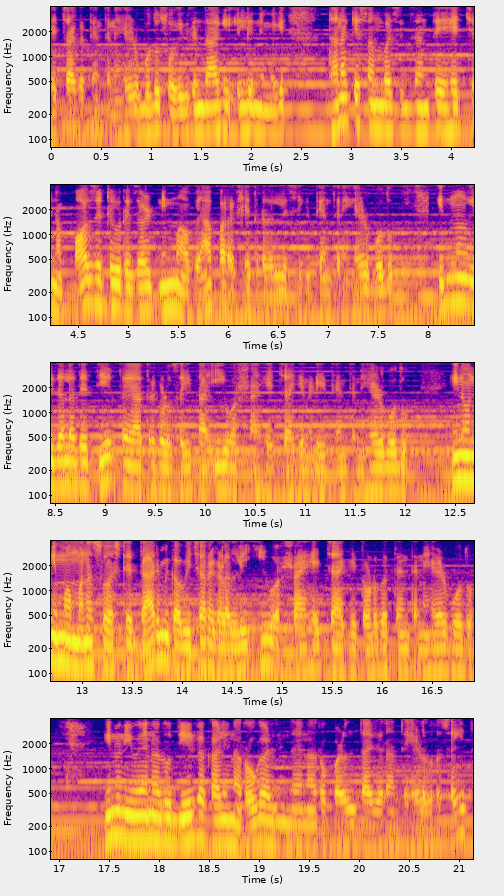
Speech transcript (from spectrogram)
ಹೆಚ್ಚಾಗುತ್ತೆ ಅಂತಲೇ ಹೇಳ್ಬೋದು. ಸೊ ಇದರಿಂದಾಗಿ ಇಲ್ಲಿ ನಿಮಗೆ ಧನಕ್ಕೆ ಸಂಬಂಧಿಸಿದಂತೆ ಹೆಚ್ಚಿನ ಪಾಸಿಟಿವ್ ರಿಸಲ್ಟ್ ನಿಮ್ಮ ವ್ಯಾಪಾರ ಕ್ಷೇತ್ರದಲ್ಲಿ ಸಿಗುತ್ತೆ ಅಂತಲೇ ಹೇಳ್ಬೋದು. ಇನ್ನು ಇದಲ್ಲದೆ ತೀರ್ಥಯಾತ್ರೆಗಳು ಸಹಿತ ಈ ವರ್ಷ ಹೆಚ್ಚಾಗಿ ನಡೆಯುತ್ತೆ ಅಂತಲೇ ಹೇಳ್ಬೋದು. ಇನ್ನು ನಿಮ್ಮ ಮನಸ್ಸು ಅಷ್ಟೇ ಧಾರ್ಮಿಕ ವಿಚಾರಗಳಲ್ಲಿ ಈ ವರ್ಷ ಹೆಚ್ಚಾಗಿ ತೊಡಗುತ್ತೆ ಅಂತಲೇ ಹೇಳ್ಬೋದು. ಇನ್ನು ನೀವೇನಾದರೂ ದೀರ್ಘಕಾಲೀನ ರೋಗಗಳಿಂದ ಏನಾದರೂ ಬಳಲ್ತಾ ಇದ್ದೀರಾ ಅಂತ ಹೇಳಿದ್ರು ಸಹಿತ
